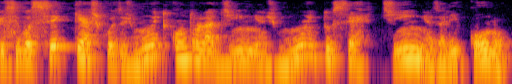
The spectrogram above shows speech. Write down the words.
Porque se você quer as coisas muito controladinhas, muito certinhas ali, como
